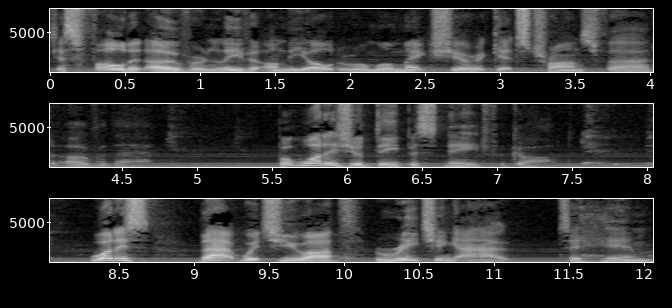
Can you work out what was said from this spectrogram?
Just fold it over and leave it on the altar, and we'll make sure it gets transferred over there. But what is your deepest need for God? What is that which you are reaching out to Him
